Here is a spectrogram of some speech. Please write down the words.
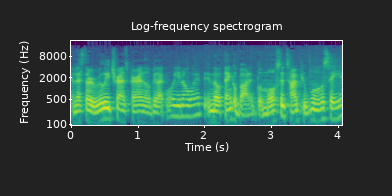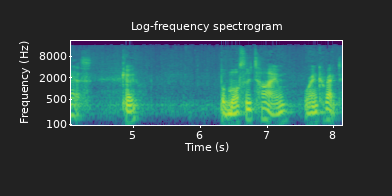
Unless they're really transparent, they'll be like, well, you know what? And they'll think about it. But most of the time, people will say yes. Okay. But most of the time, we're incorrect.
